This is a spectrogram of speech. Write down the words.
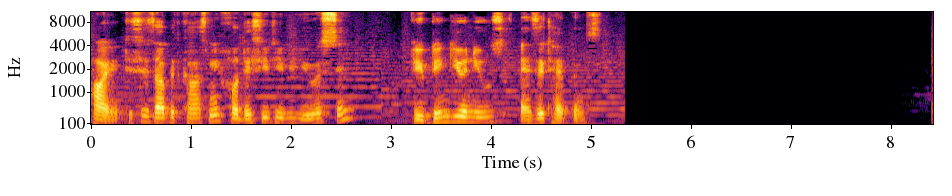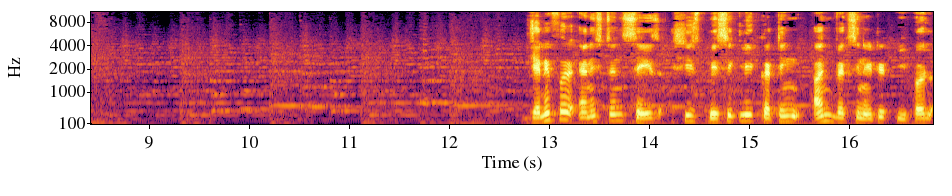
Hi, this is Abid Khasmi for Desi TV USA. We bring you news as it happens. Jennifer Aniston says she's basically cutting unvaccinated people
